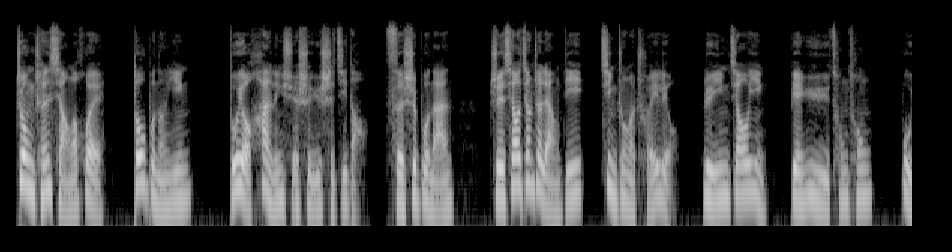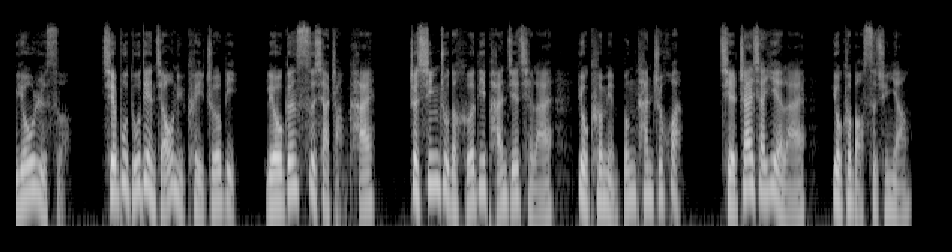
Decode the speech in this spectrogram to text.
众臣想了会，都不能应。独有翰林学士于世基道：“此事不难，只消将这两滴浸中了垂柳，绿荫交映，便郁郁葱葱，不忧日色。且不独垫脚女可以遮蔽，柳根四下长开，这新筑的河堤盘结起来，又可免崩坍之患。且摘下叶来，又可保四群羊。”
